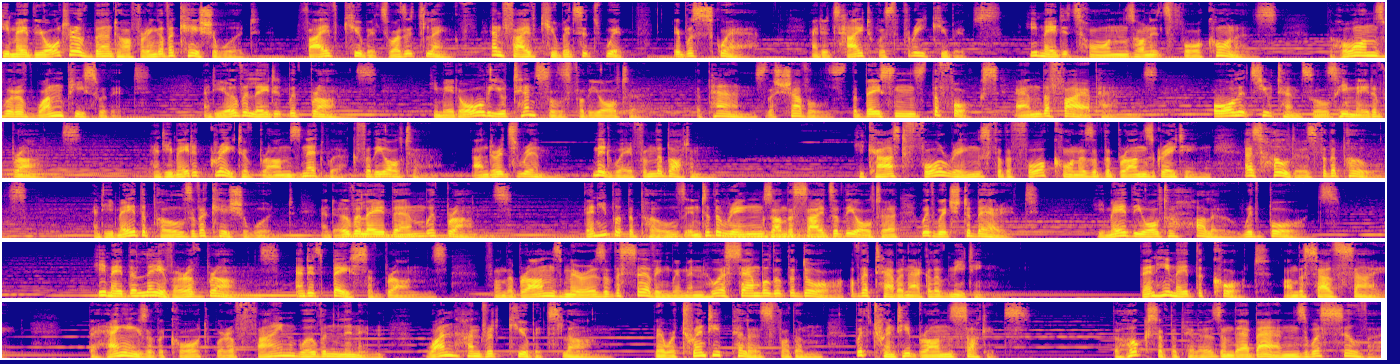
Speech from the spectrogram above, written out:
he made the altar of burnt offering of acacia wood. Five cubits was its length, and five cubits its width. It was square, and its height was three cubits. He made its horns on its four corners. The horns were of one piece with it, and he overlaid it with bronze. He made all the utensils for the altar, the pans, the shovels, the basins, the forks, and the fire pans. All its utensils he made of bronze. And he made a grate of bronze network for the altar, under its rim, midway from the bottom. He cast four rings for the four corners of the bronze grating as holders for the poles. And he made the poles of acacia wood and overlaid them with bronze. Then he put the poles into the rings on the sides of the altar with which to bear it. He made the altar hollow with boards. He made the laver of bronze and its base of bronze from the bronze mirrors of the serving women who assembled at the door of the tabernacle of meeting. Then he made the court on the south side. The hangings of the court were of fine woven linen, one hundred cubits long. There were twenty pillars for them, with twenty bronze sockets. The hooks of the pillars and their bands were silver.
